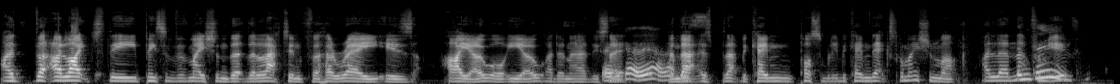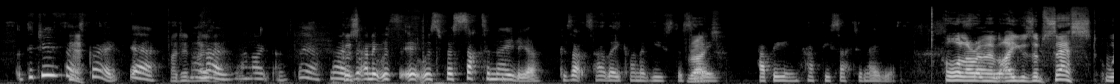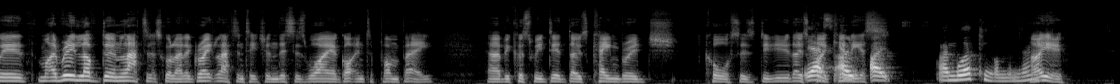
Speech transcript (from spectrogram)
I I liked the piece of information that the Latin for hooray is io or eo. I don't know how you say it. Yeah, that and was... that is that became possibly became the exclamation mark. I learned that Indeed. from you. Did you? That's yeah. great. Yeah, I didn't I know. know. I like that. Yeah, no, and it was it was for Saturnalia because that's how they kind of used to say right. happy happy Saturnalia. All I remember, I was obsessed with. I really loved doing Latin at school. I had a great Latin teacher, and this is why I got into Pompeii, uh, because we did those Cambridge courses. Did you do those yes, Caecilius? I, I, am working on them now. Are you?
